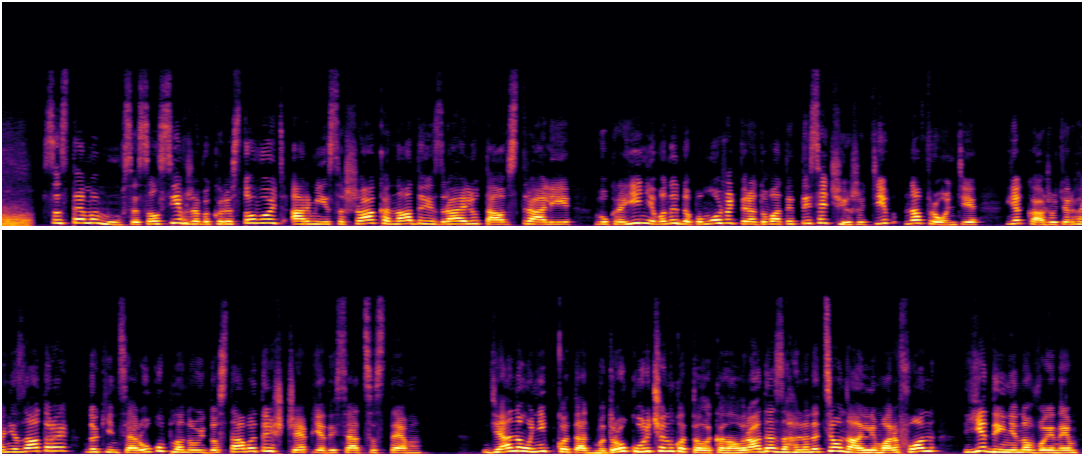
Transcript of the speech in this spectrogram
Системи SLC вже використовують армії США, Канади, Ізраїлю та Австралії. В Україні вони допоможуть врятувати тисячі життів на фронті. Як кажуть організатори, до кінця року планують доставити ще 50 систем. Діана Уніпко та Дмитро Курченко, телеканал Рада, загальнонаціональний марафон. Єдині новини.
